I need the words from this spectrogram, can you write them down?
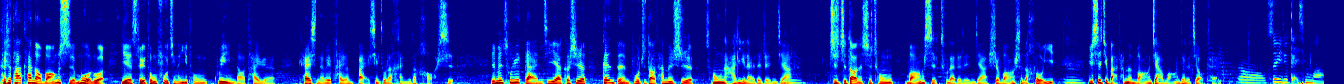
可是他看到王室没落，也随同父亲呢一同归隐到太原。开始呢，为太原百姓做了很多的好事，人们出于感激啊，可是根本不知道他们是从哪里来的人家，只知道呢是从王室出来的人家，是王室的后裔。嗯，于是就把他们王家王家的叫开了。哦，所以就改姓王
